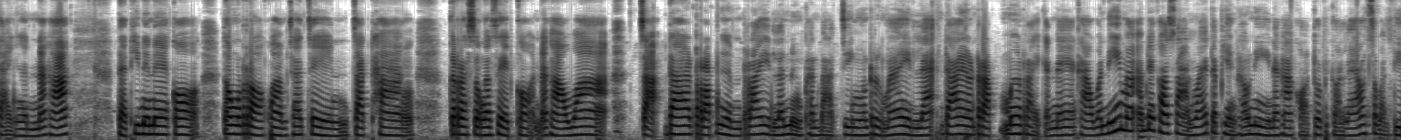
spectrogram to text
จ่ายเงินนะคะ แต่ที่แน่ ๆ ก็ต้องรอความชัดเจนจากทางกระทรวงเกษตรก่อนนะคะว่าจะได้รับเงินไร่ละ 1,000 บาทจริงหรือไม่และได้รับเมื่อไหร่กันแน่ค่ะ วันนี้มาอัปเดตข่าวสารไว้แต่เพียงเท่านี้นะคะ ขอตัวไปก่อนแล้ว สวัสดี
